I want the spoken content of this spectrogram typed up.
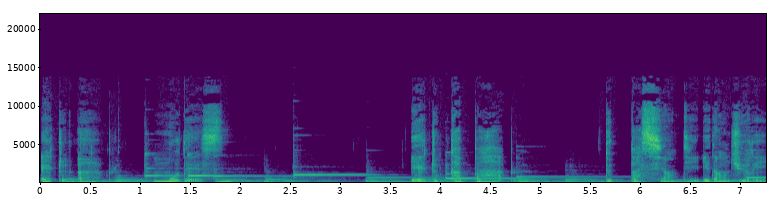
Être humble, modeste, et être capable de patienter et d'endurer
